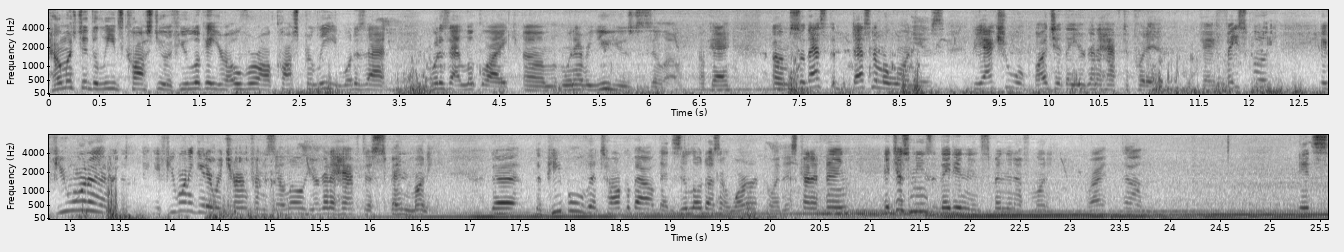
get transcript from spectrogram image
how much did the leads cost you? If you look at your overall cost per lead, what does that what does that look like um, whenever you used Zillow? Okay, um, so that's the that's number one is the actual budget that you're going to have to put in. Okay, Facebook, if you want to if you want to get a return from Zillow, you're going to have to spend money. The, the people that talk about that Zillow doesn't work or this kind of thing, it just means that they didn't spend enough money, right? Um, it's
